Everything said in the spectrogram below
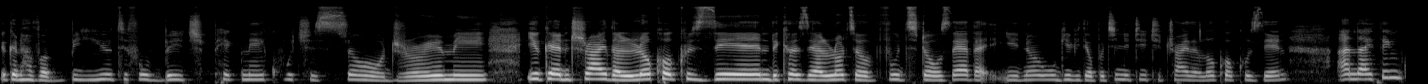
you can have a beautiful beach picnic, which is so dreamy. You can try the local cuisine because there are lots of food stalls there that you know will give you the opportunity to try the local cuisine. And I think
